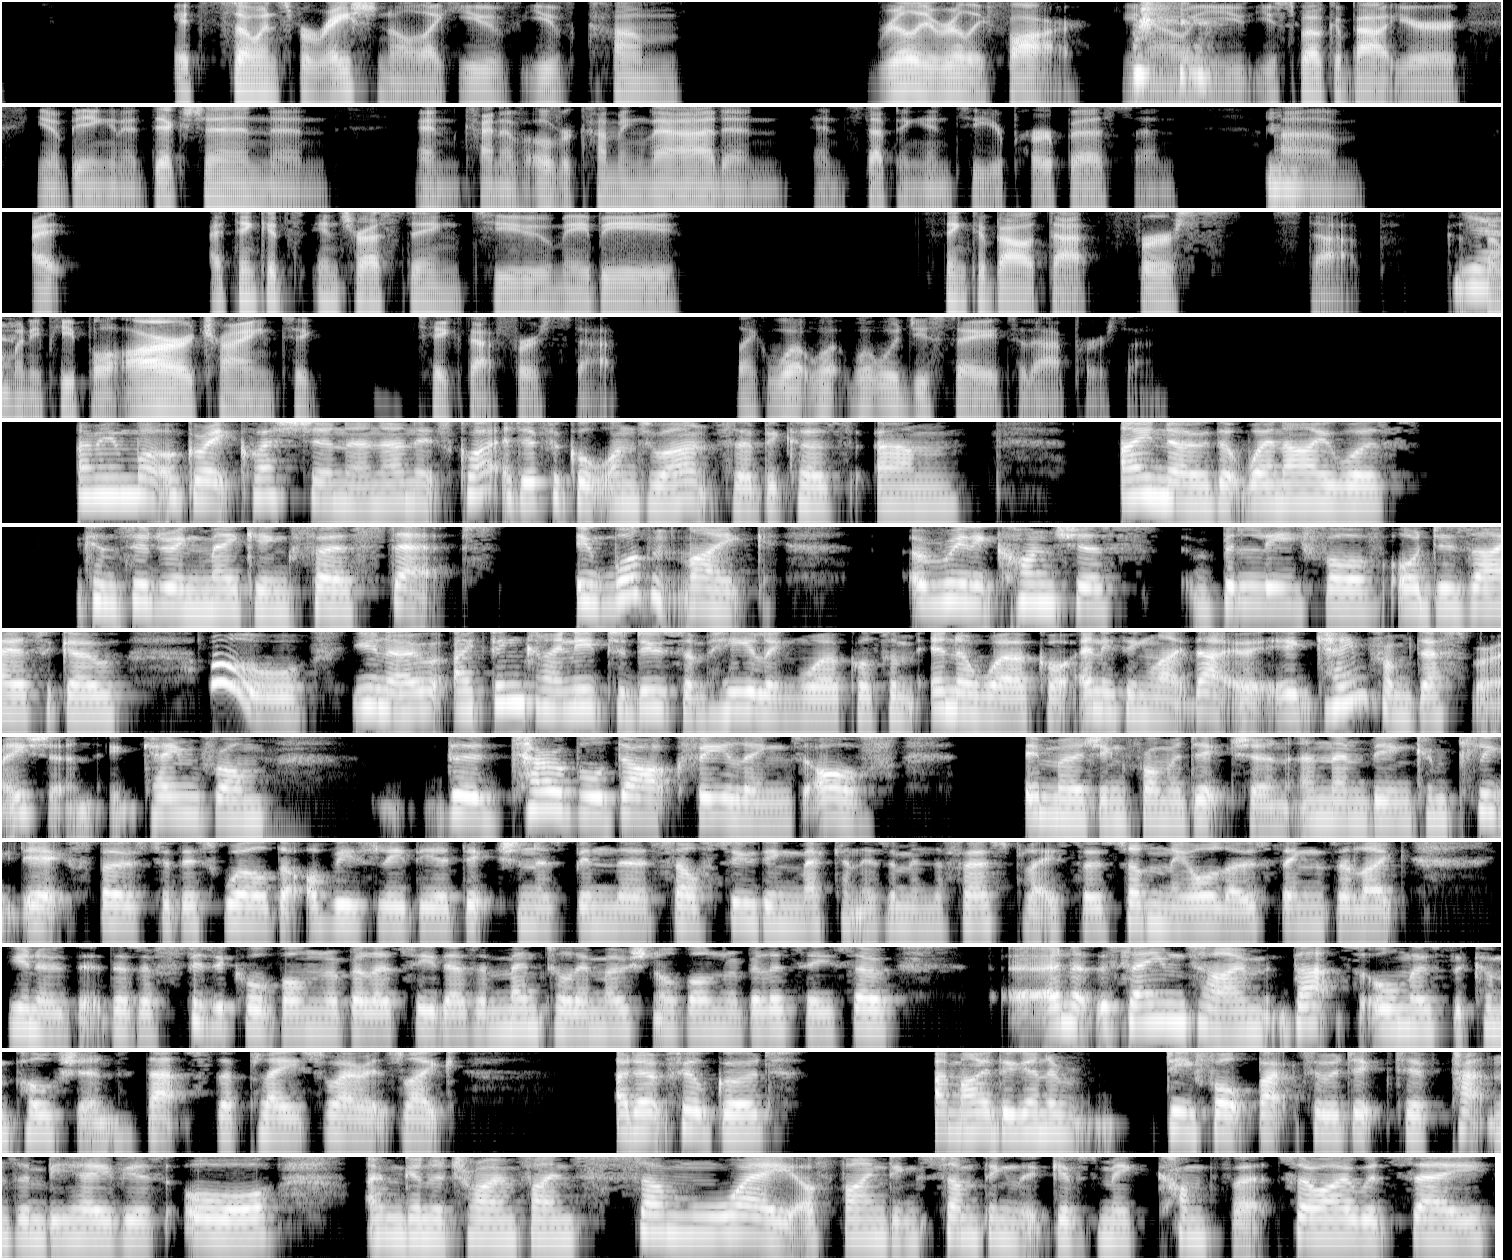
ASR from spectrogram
it's so inspirational like you've you've come really really far you know? You you spoke about your you know being an addiction and and kind of overcoming that and and stepping into your purpose and mm-hmm. um i I think it's interesting to maybe think about that first step because yeah. so many people are trying to take that first step. Like what what what would you say to that person? I mean, what a great question and and it's quite a difficult one to answer because um I know that when I was considering making first steps, it wasn't like a really conscious belief of or desire to go, oh, you know, I think I need to do some healing work or some inner work or anything like that. It came from desperation. It came from the terrible, dark feelings of emerging from addiction and then being completely exposed to this world that obviously the addiction has been the self soothing mechanism in the first place. So suddenly all those things are like, you know, there's a physical vulnerability, there's a mental, emotional vulnerability. So and at the same time that's almost the compulsion. That's the place where it's like i don't feel good. I'm either going to default back to addictive patterns and behaviors or i'm going to try and find some way of finding something that gives me comfort. So i would say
